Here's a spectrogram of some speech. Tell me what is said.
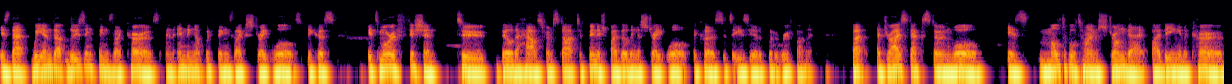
is that we end up losing things like curves and ending up with things like straight walls because it's more efficient to build a house from start to finish by building a straight wall because it's easier to put a roof on it. But a dry stack stone wall is multiple times stronger by being in a curve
